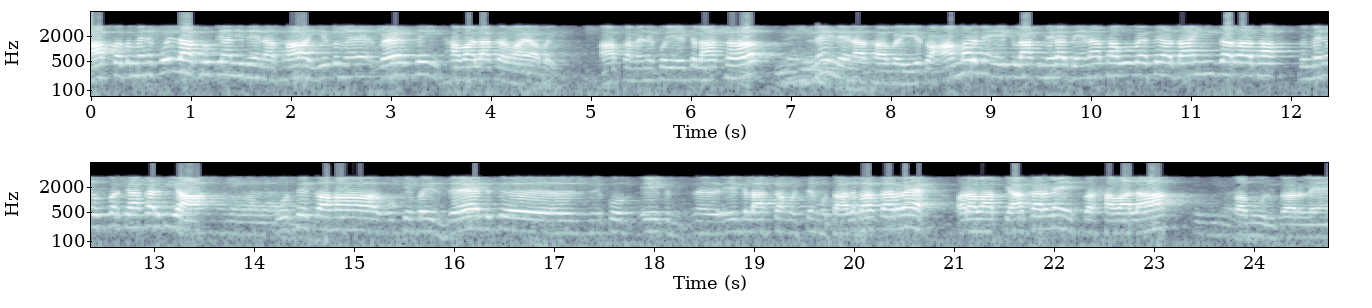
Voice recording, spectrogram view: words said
آپ کا تو میں نے کوئی لاکھ روپیہ نہیں دینا تھا، یہ تو میں نے ویسے ہی حوالہ کروایا بھائی آپ کا میں نے کوئی ایک لاکھ نہیں دینا تھا بھائی، یہ تو عمر نے ایک لاکھ میرا دینا تھا، وہ ویسے ادا ہی نہیں کر رہا تھا۔ تو میں نے اس پر کیا کر دیا؟ اسے کہا کہ بھائی، زید کو ایک ایک لاکھ کا مجھ سے مطالبہ کر رہا ہے، اور اب آپ کیا کر لیں؟ اس پر حوالہ قبول کر لیں۔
